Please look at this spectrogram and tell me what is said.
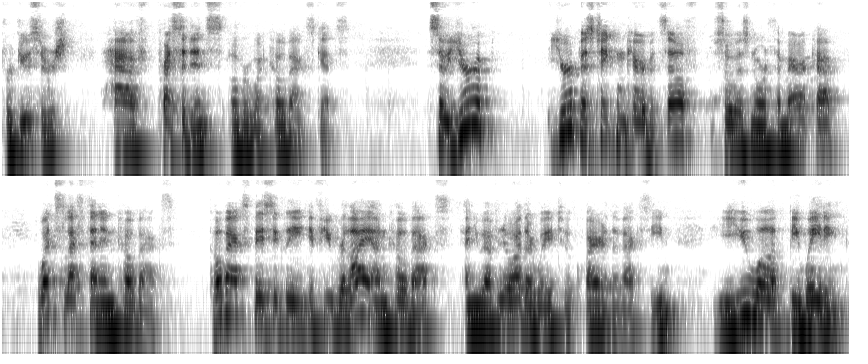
producers have precedence over what COVAX gets. So Europe Europe has taken care of itself, so has North America. What's left then in COVAX? COVAX basically, if you rely on COVAX and you have no other way to acquire the vaccine, you will be waiting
